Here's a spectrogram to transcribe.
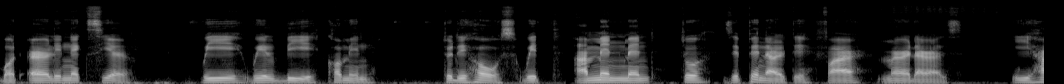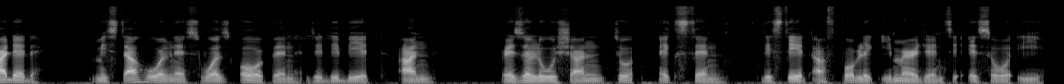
but early next year we will be coming to the House with amendment to the penalty for murderers. He added Mr. Holness was open the debate on resolution to extend the state of public emergency SOE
